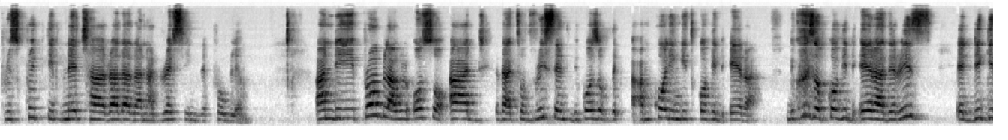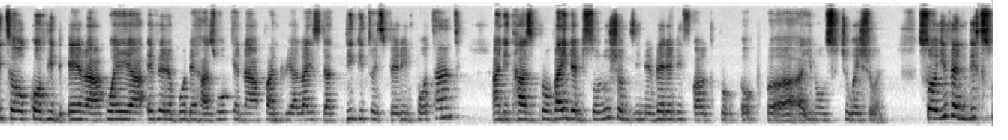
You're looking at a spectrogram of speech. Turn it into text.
prescriptive nature rather than addressing the problem. And the problem, I will also add that of recent, because of the, I'm calling it COVID era, because of COVID era, there is a digital COVID era where everybody has woken up and realized that digital is very important and it has provided solutions in a very difficult uh, you know, situation. So even this,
